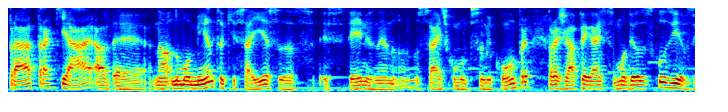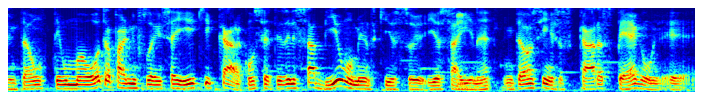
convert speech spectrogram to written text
para traquear a, é, no, no, momento que sair essas, esses tênis, né, no, no, site como opção de compra, para já pegar esses modelos exclusivos. Então tem uma outra parte de influência aí que, cara, com certeza ele sabia o momento que isso ia sair, né? Então assim esses caras pegam é,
